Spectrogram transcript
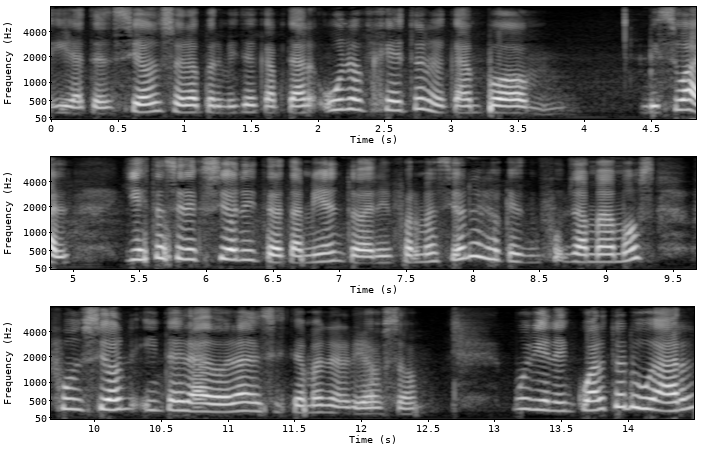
y la atención solo permite captar un objeto en el campo visual. Y esta selección y tratamiento de la información es lo que llamamos función integradora del sistema nervioso. Muy bien, en cuarto lugar,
